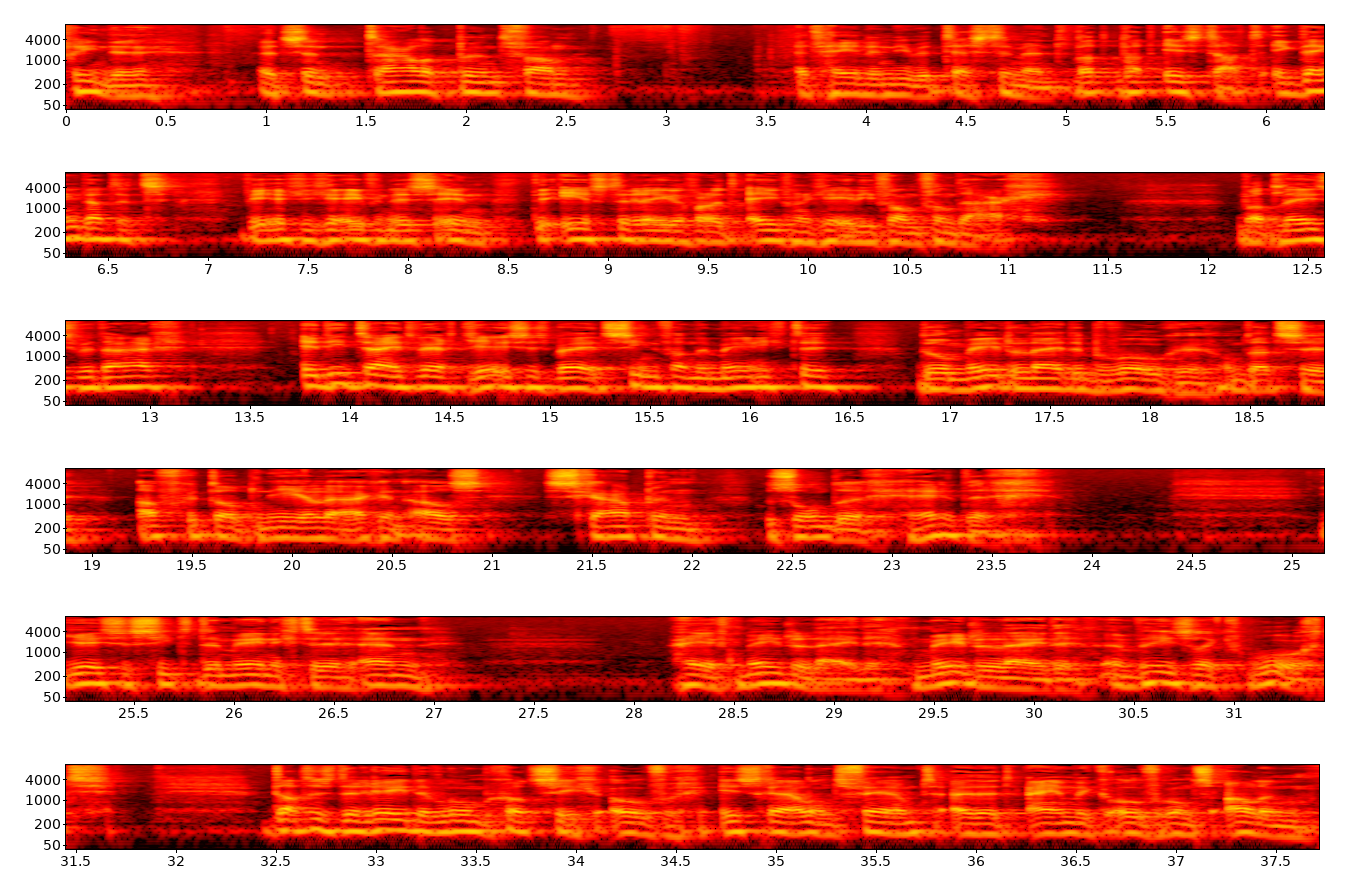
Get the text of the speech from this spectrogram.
Vrienden, het centrale punt van het hele Nieuwe Testament. Wat, wat is dat? Ik denk dat het weergegeven is in de eerste regel van het Evangelie van vandaag. Wat lezen we daar? In die tijd werd Jezus bij het zien van de menigte door medelijden bewogen, omdat ze afgetopt neerlagen als schapen zonder herder. Jezus ziet de menigte en hij heeft medelijden. Medelijden, een wezenlijk woord. Dat is de reden waarom God zich over Israël ontfermt, uiteindelijk over ons allen.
